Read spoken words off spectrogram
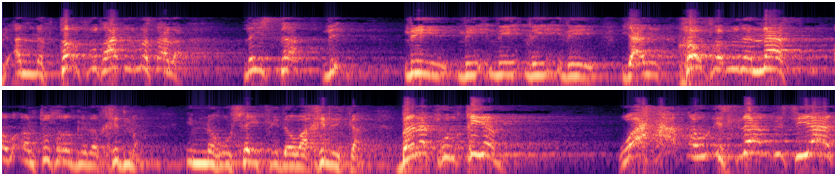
بأنك ترفض هذه المسألة. ليس ل... ل... ل... ل... ل... يعني خوفا من الناس. أو أن تطرد من الخدمة. إنه شيء في دواخلك. بنته القيم. وأحاطه الإسلام بسياد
